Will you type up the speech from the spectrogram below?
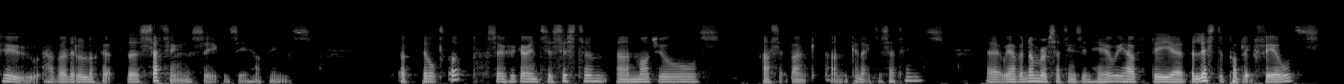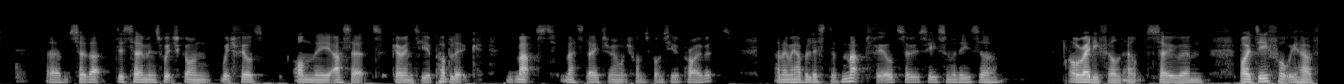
to have a little look at the settings so you can see how things are built up. So if we go into System and Modules, Asset Bank and Connector Settings, uh, we have a number of settings in here. We have the uh, the list of public fields, um, so that determines which on, which fields on the asset go into your public mapped metadata and which ones go into your private. And then we have a list of mapped fields. So you see some of these are already filled out. So um, by default we have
